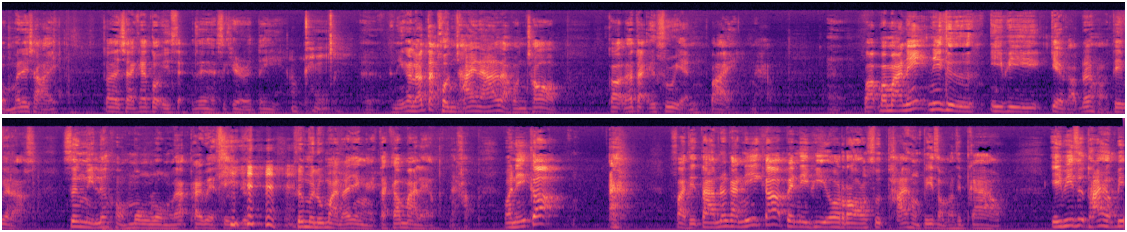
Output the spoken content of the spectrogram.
ผมไม่ได้ใช้ ก็เลยใช้แค่ตัว e-set Internet Security โอเคเอออันนี้ก็แล้วแต่คนใช้นะแล้วแต่คนชอบ ก็แล้วแต่ experience ไปนะครับเออประประมาณนี้นี่คือ EP เกี่ยวกับเรื่องของ t ีเวลาซึ่งมีเรื่องของมงลงและ privacy ด้วยซึ่งไม่รู้มาได้ยังไง แต่ก็มาแล้วนะครับ วันนี้ก็อะฝากติดตามด้วยกันนี่ก็เป็น EP รองสุดท้ายของปี 2019 EP สุดท้ายของปี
